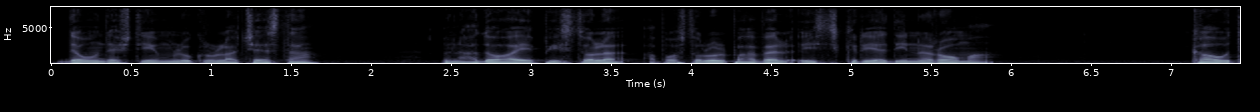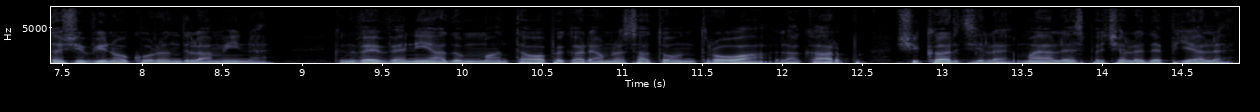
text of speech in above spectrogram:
De unde știm lucrul acesta? În a doua epistolă, apostolul Pavel îi scrie din Roma. Caută și vino curând la mine. Când vei veni, adu mantaua pe care am lăsat-o în Troa, la Carp și cărțile, mai ales pe cele de piele.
